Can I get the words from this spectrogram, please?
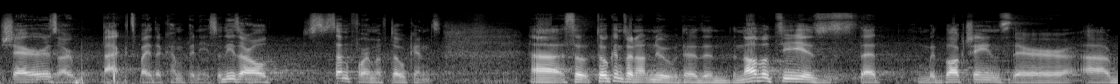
shares are backed by the company. So these are all some form of tokens. Uh, so tokens are not new. The, the, the novelty is that with blockchains, they're uh,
